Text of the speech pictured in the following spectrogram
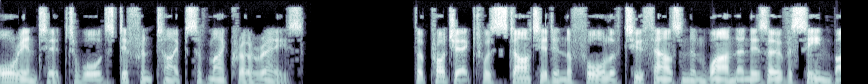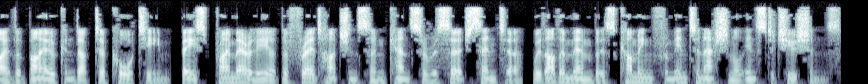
oriented towards different types of microarrays. The project was started in the fall of 2001 and is overseen by the Bioconductor Core Team, based primarily at the Fred Hutchinson Cancer Research Center, with other members coming from international institutions.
